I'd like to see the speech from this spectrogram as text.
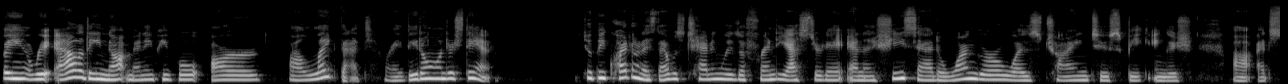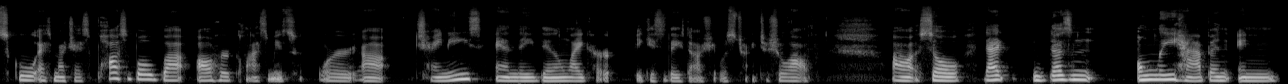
But in reality, not many people are uh, like that, right? They don't understand. To be quite honest, I was chatting with a friend yesterday, and she said one girl was trying to speak English uh, at school as much as possible, but all her classmates were uh, Chinese and they didn't like her because they thought she was trying to show off. Uh, so that doesn't only happen in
